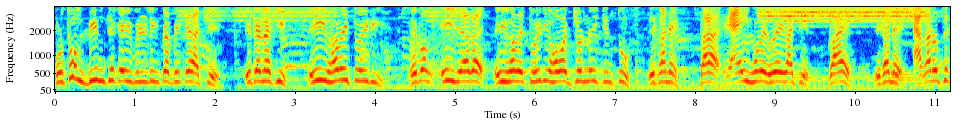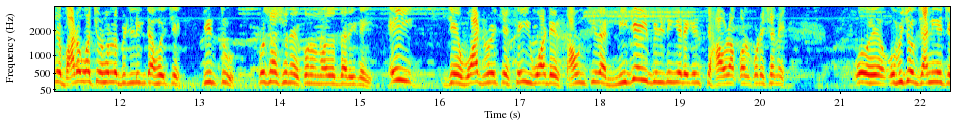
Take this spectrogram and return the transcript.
প্রথম দিন থেকে এই বিল্ডিংটা বেঁকে আছে। এটা নাকি এইভাবেই তৈরি। এবং এই জায়গায় এইভাবে তৈরি হওয়ার জন্যই কিন্তু এখানে তারা এইভাবে রয়ে গেছে। প্রায় এখানে এগারো থেকে বারো বছর হলো বিল্ডিংটা হয়েছে, কিন্তু প্রশাসনের কোনো নজরদারি নেই। এই যে ওয়ার্ড রয়েছে, সেই ওয়ার্ডের কাউন্সিলর নিজেই বিল্ডিংয়ের এগেনস্টে হাওড়া কর্পোরেশনে ও অভিযোগ জানিয়েছে,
